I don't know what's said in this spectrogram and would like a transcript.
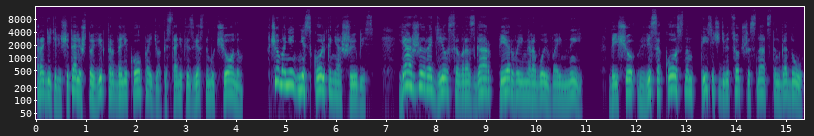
Родители считали, что Виктор далеко пойдет и станет известным ученым, в чем они нисколько не ошиблись. Я же родился в разгар Первой мировой войны, да еще в високосном 1916 году,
